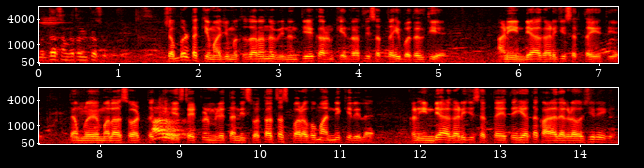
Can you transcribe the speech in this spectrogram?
मतदारसंघाचा विकास होईल. शंभर टक्के माझी मतदारांना विनंती आहे कारण केंद्रातली सत्ता ही बदलती आहे आणि इंडिया आघाडीची सत्ता येते त्यामुळे मला असं वाटतं की हे स्टेटमेंट म्हणजे त्यांनी स्वतःचाच पराभव मान्य केलेला आहे. कारण इंडिया आघाडीची सत्ता येते ही आता काळ्या दगडावरची रेग आहे.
